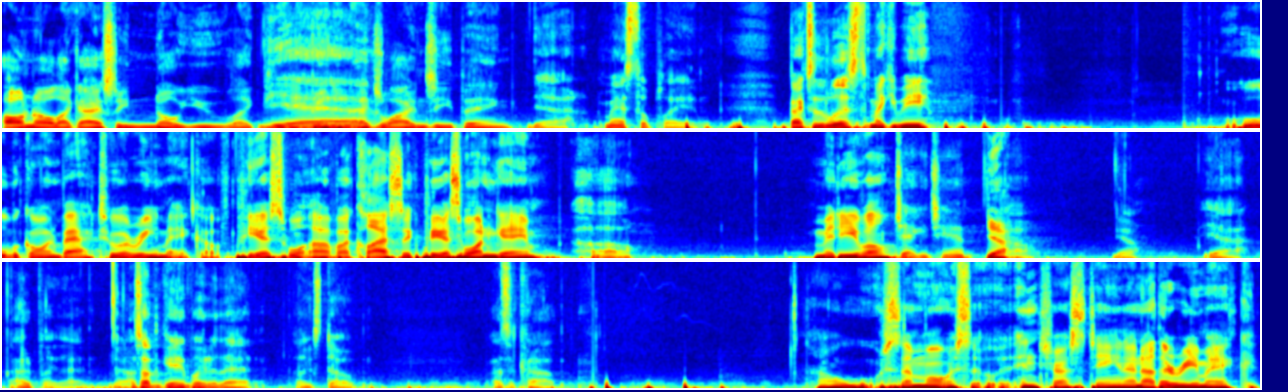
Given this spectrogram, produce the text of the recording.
oh no, like I actually know you, like you've been in Yeah. X, Y, and Z thing. yeah. I mean, I still play it. Back to the list, Mikey B. Ooh, we're going back to a remake of PS one of a classic PS1 game, Oh, MediEvil. Jackie Chan. Yeah. Oh, Yeah, yeah, I'd play that. Yeah. I saw the gameplay to that. That looks dope. As a cop. Oh, some more so interesting. Another remake.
